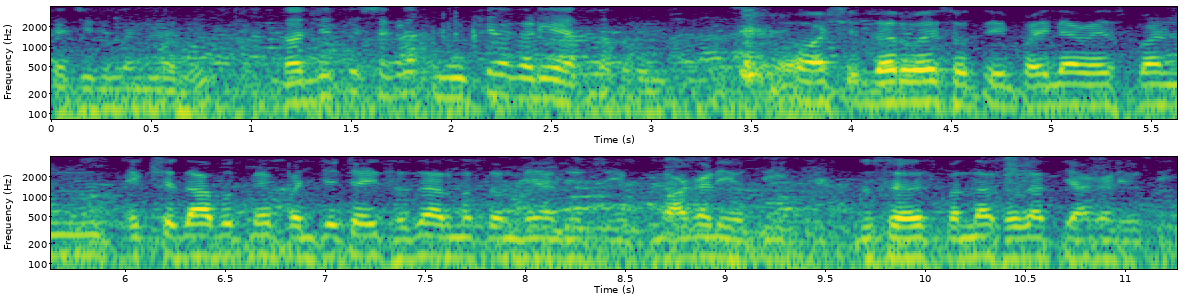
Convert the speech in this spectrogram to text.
त्या जिल्ह्याला मिळाली राज्यातली सगळ्यात मोठी आघाडी आहे आतापर्यंत हो अशी दरवेळेस होती. पहिल्या वेळेस पण एकशे दहा बूथमध्ये पंचेचाळीस हजार मतं मिळाली होती आघाडी होती. दुसऱ्या वेळेस पन्नास हजारची आघाडी होती.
